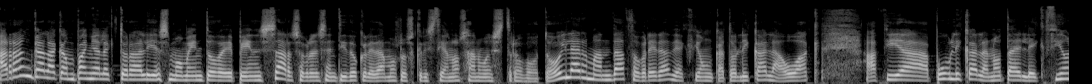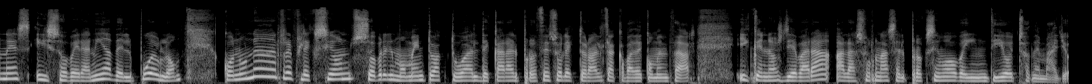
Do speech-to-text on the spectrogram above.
Arranca la campaña electoral y es momento de pensar sobre el sentido que le damos los cristianos a nuestro voto. Hoy la Hermandad Obrera de Acción Católica, la OAC, hacía pública la nota Elecciones y Soberanía del Pueblo con una reflexión sobre el momento actual de cara al proceso electoral que acaba de comenzar y que nos llevará a las urnas el próximo 28 de mayo.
